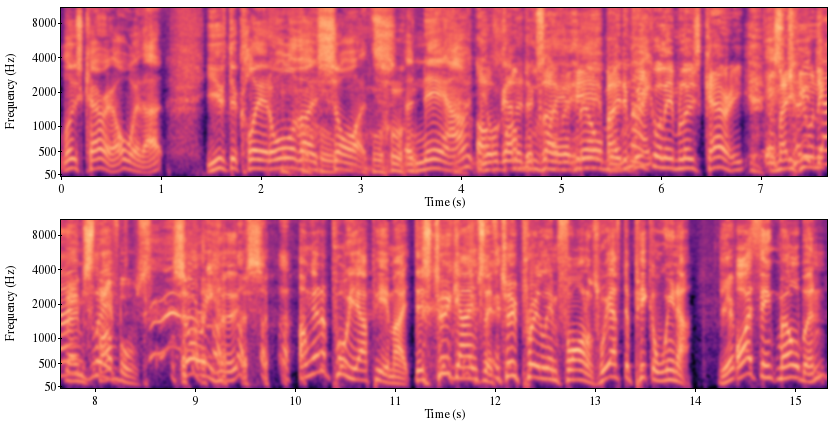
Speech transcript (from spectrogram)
loose carry. I'll wear that. You've declared all of those sides, and now Oh, you're going to declare over here, Melbourne. mate. If we call him loose carry, There's mate, two your nickname's games left. Fumbles. Sorry, Hoops. I'm going to pull you up here, mate. There's two games left, two prelim finals. We have to pick a winner. Yep. I think Melbourne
